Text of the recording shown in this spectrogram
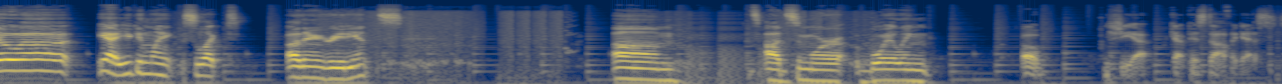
so, uh, yeah, you can, like, select other ingredients. Um, let's add some more boiling... Oh, she yeah, got pissed off, I guess.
